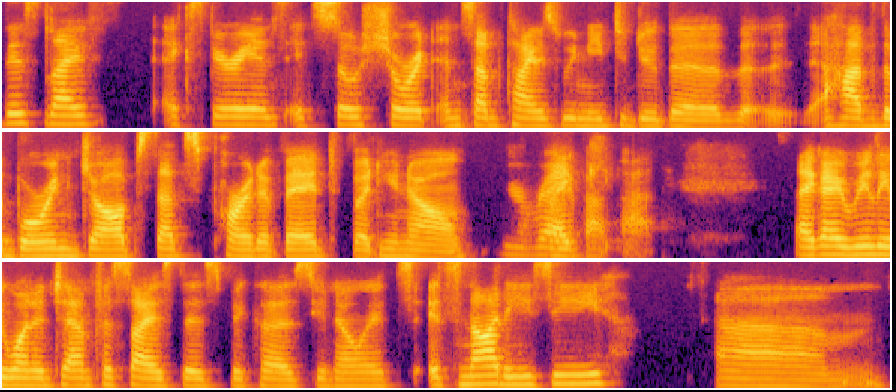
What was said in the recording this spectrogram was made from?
this life experience it's so short and sometimes we need to do the, the have the boring jobs. That's part of it. But you know you're right like, about that. like i really wanted to emphasize this because you know it's it's not easy um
